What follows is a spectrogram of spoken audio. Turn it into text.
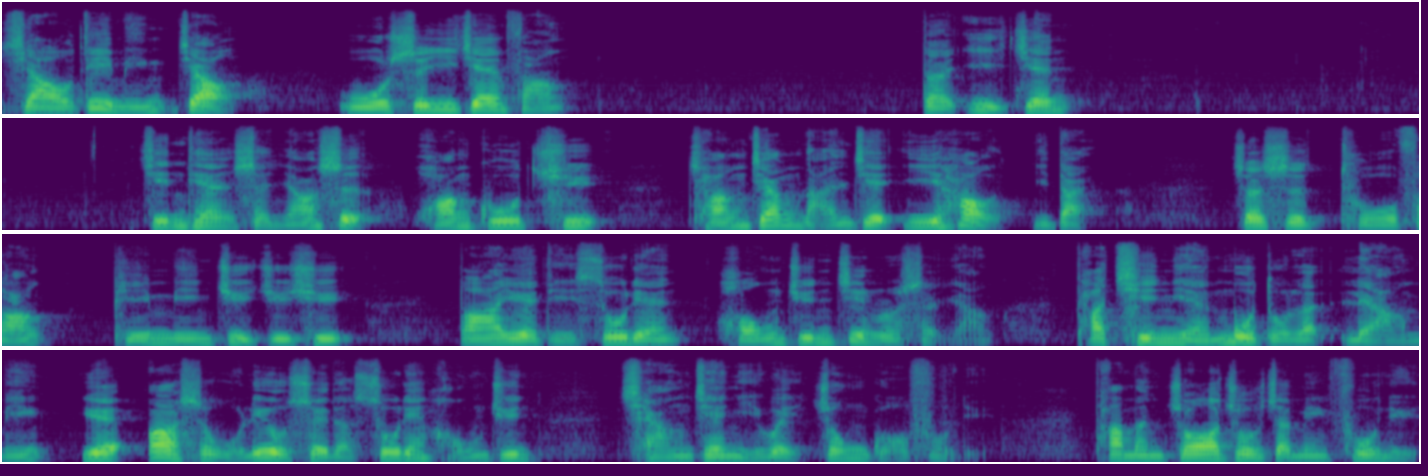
小地名叫五十一间房的一间。今天沈阳市皇姑区长江南街一号一带，这是土房平民聚居区。八月底，苏联红军进入沈阳，他亲眼目睹了两名约二十五六岁的苏联红军强奸一位中国妇女，他们抓住这名妇女。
